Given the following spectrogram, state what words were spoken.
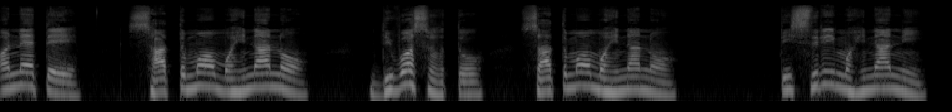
અને તે સાતમો મહિનાનો દિવસ હતો. સાતમો મહિનાનો તીસરી મહિનાની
